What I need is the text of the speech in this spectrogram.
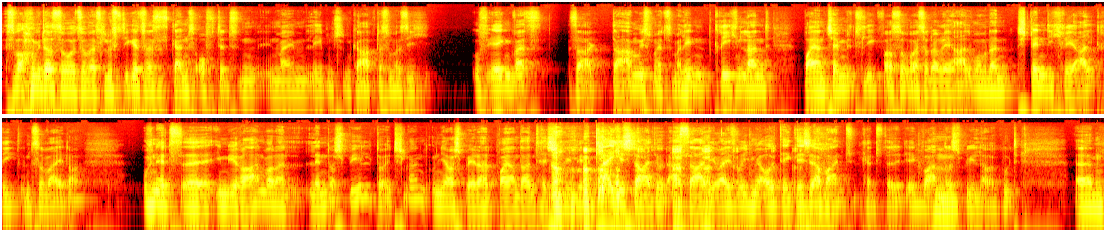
Das war auch wieder so, so was Lustiges, was es ganz oft jetzt in, in meinem Leben schon gab, dass man sich auf irgendwas sagt, da müssen wir jetzt mal hin, Griechenland, Bayern Champions League war sowas oder Real, wo man dann ständig Real kriegt und so weiter. Und jetzt äh, im Iran war dann Länderspiel, Deutschland, und ein Jahr später hat Bayern da ein Testspiel. Gleiches Stadion, Asadi, weiß, wo ich mir auch denke, das ist ja Wahnsinn, kannst du nicht irgendwo anders mhm. spielen, aber gut. Ähm,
